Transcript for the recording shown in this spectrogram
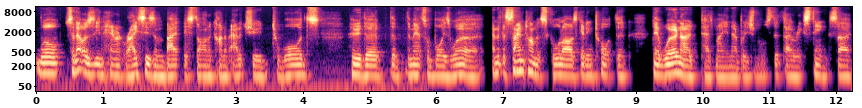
well, so that was inherent racism based on a kind of attitude towards who the, the the Mansell boys were, and at the same time at school, I was getting taught that there were no Tasmanian Aboriginals, that they were extinct. So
